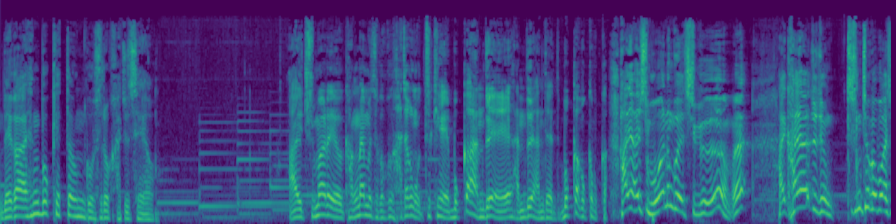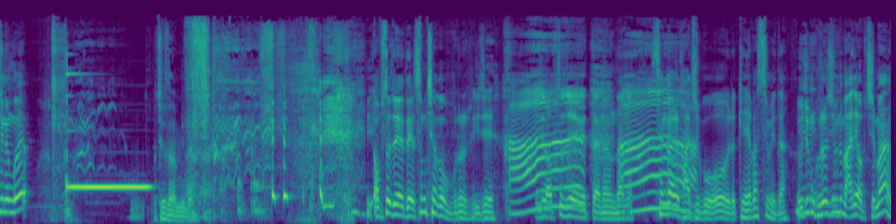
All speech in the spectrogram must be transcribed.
내가 행복했던 곳으로 가주세요. 아이 주말에 강남에서 그거 가자고 어떻게 못가 안 돼 안 돼 안 돼 못 가 못 가 못 가 아니 아저씨 뭐 하는 거예요 지금? 에? 아니 가야죠 지금 승차 거부 하시는 거예요? 어, 죄송합니다. 없어져야 돼 승차 거부를 이제 아. 이제 없어져야겠다는 나는 아. 생각을 가지고 이렇게 해봤습니다. 요즘 네네네. 그러시는 분들 많이 없지만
